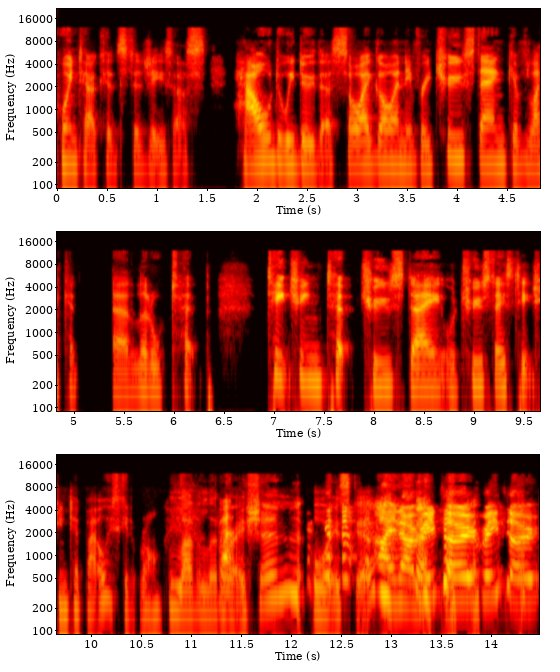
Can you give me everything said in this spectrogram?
point our kids to Jesus. How do we do this? So I go in every Tuesday and give like a, a little tip. Teaching tip Tuesday or Tuesday's teaching tip. I always get it wrong. Love alliteration. But... Always good. I know, me too, me too.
